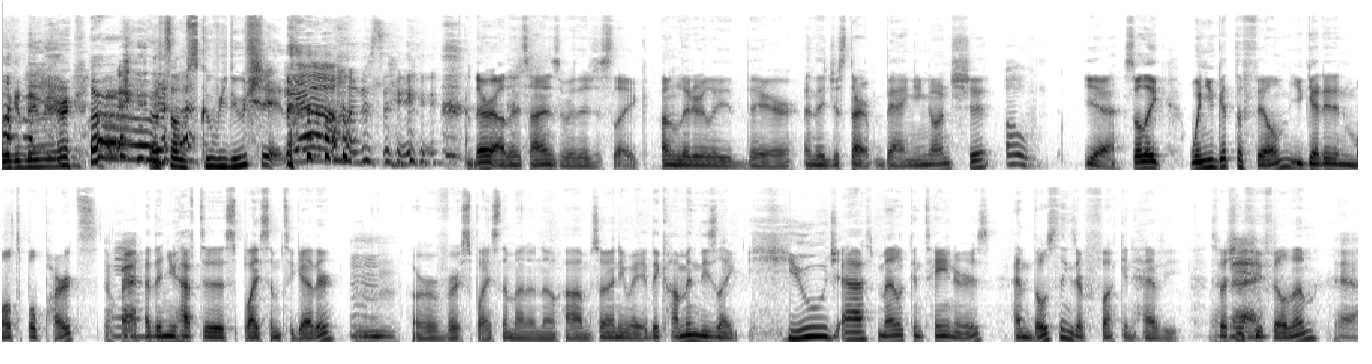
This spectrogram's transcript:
look in the mirror. "Ah!" That's some Scooby Doo shit. yeah, honestly. There are other times where they're just like, I'm literally there, and they just start banging on shit. Oh, Yeah. So like when you get the film, you get it in multiple parts, Okay. Yeah. and then you have to splice them together Mm. or reverse splice them. I don't know. Um. So anyway, they come in these like huge ass metal containers, and those things are fucking heavy, especially if you fill them. Yeah.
